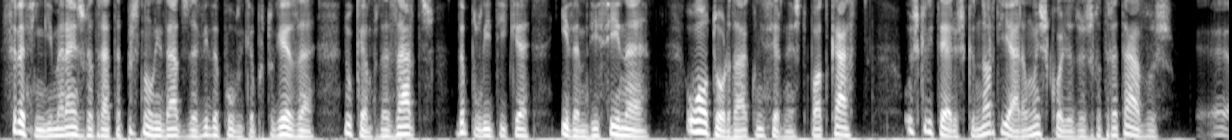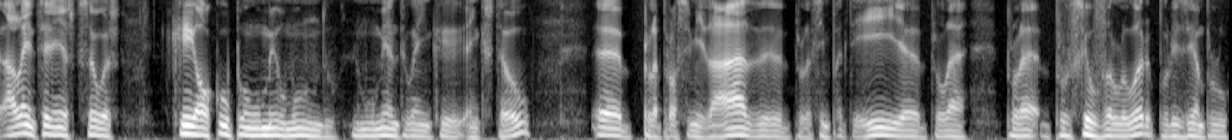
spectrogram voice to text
Serafim Guimarães retrata personalidades da vida pública portuguesa no campo das artes, da política e da medicina. O autor dá a conhecer neste podcast os critérios que nortearam a escolha dos retratados. Eh, além de serem as pessoas que ocupam o meu mundo no momento em que, em que estou, pela proximidade, pela simpatia, pela, pela, pelo seu valor, por exemplo,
